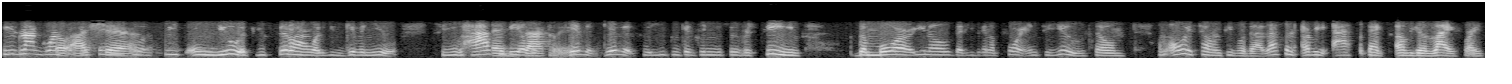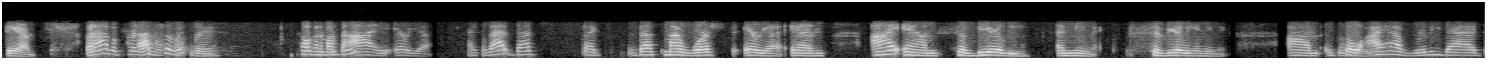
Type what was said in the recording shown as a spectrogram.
He's not going So to I continue share. to increase in you if you sit on what he's given you. So you have to be able to give it, give it, so you can continue to receive the more you know that he's going to pour into you. So I'm always telling people that that's in every aspect of your life right there. But I have a personal Absolutely. question talking about the Mhm. eye area. Right, so that that's like that's my worst area, and I am severely anemic, severely anemic. Um, and so Mhm. I have really bad.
